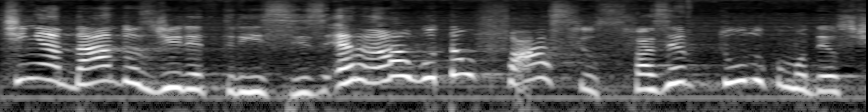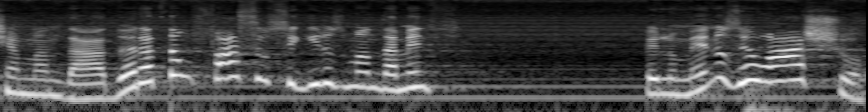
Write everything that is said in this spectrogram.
tinha dado as diretrizes, era algo tão fácil fazer tudo como Deus tinha mandado, era tão fácil seguir os mandamentos, pelo menos eu acho,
